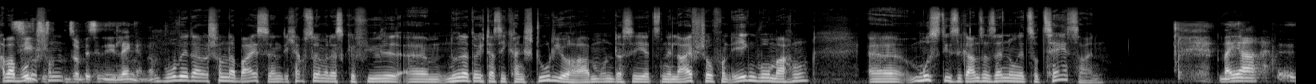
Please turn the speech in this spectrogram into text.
Aber wo zieht schon, so ein bisschen in die Länge. Ne? Wo wir da schon dabei sind, ich habe so immer das Gefühl, ähm, nur dadurch, dass sie kein Studio haben und dass sie jetzt eine Live-Show von irgendwo machen, äh, muss diese ganze Sendung jetzt so zäh sein. Naja, äh,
